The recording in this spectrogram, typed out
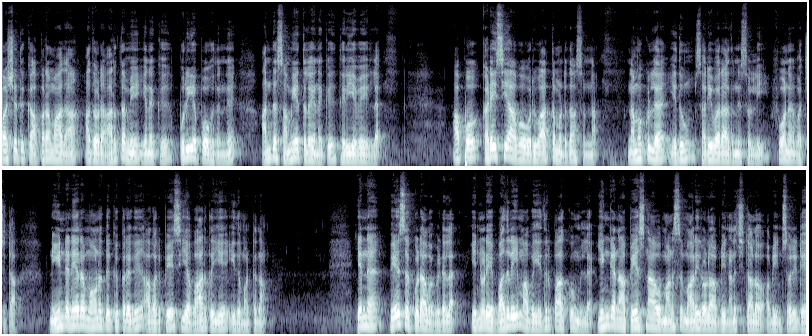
வருஷத்துக்கு அப்புறமா தான் அதோட அர்த்தமே எனக்கு புரிய போகுதுன்னு அந்த சமயத்தில் எனக்கு தெரியவே இல்லை. அப்போது கடைசியாக அவள் ஒரு வார்த்தை மட்டும் தான் சொன்னான் நமக்குள்ளே எதுவும் சரி வராதுன்னு சொல்லி ஃபோனை வச்சுட்டா. நீண்ட நேர மௌனத்துக்கு பிறகு அவர் பேசிய வார்த்தையே இது மட்டும்தான். என்னை பேசக்கூட அவள் விடலை. என்னுடைய பதிலையும் அவள் எதிர்பார்க்கவும் இல்லை. எங்கே நான் பேசினா அவள் மனசு மாறிடுறோ அப்படின்னு நினச்சிட்டாலோ அப்படின்னு சொல்லிட்டு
